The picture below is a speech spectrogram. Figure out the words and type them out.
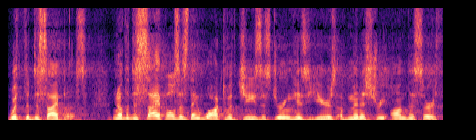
with the disciples. You know, the disciples, as they walked with Jesus during his years of ministry on this earth,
